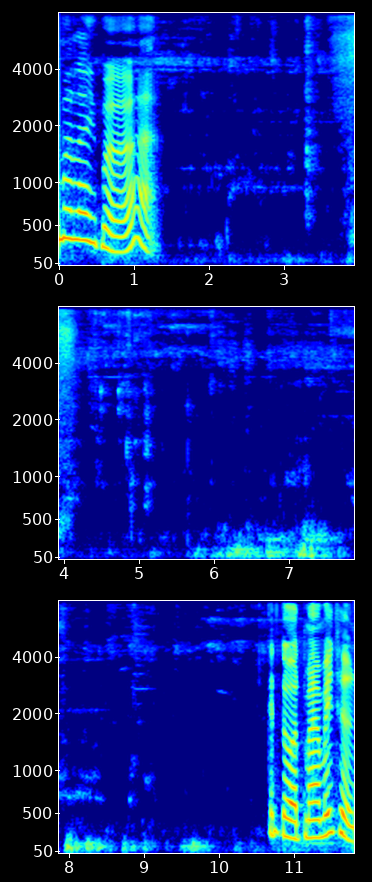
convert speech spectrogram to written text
ำอะไรหมาอกระโดดมาไม่ถึง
